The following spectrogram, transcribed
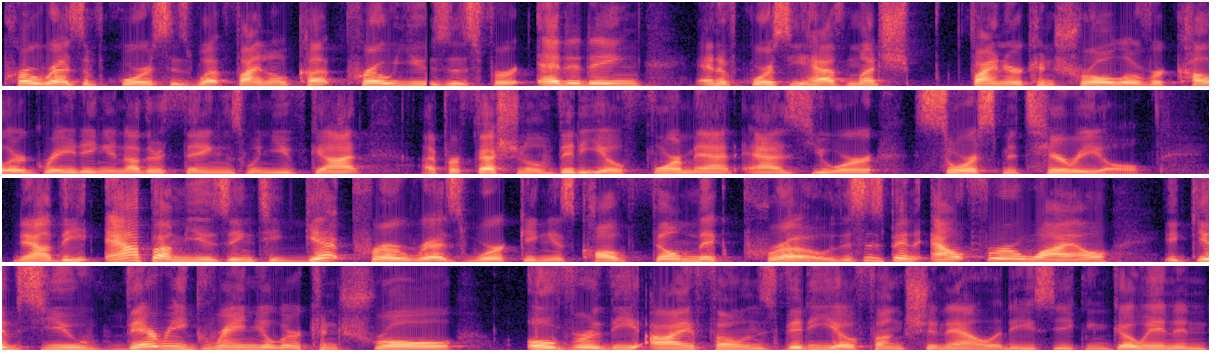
ProRes, of course, is what Final Cut Pro uses for editing, and of course you have much finer control over color grading and other things when you've got a professional video format as your source material. Now, the app I'm using to get ProRes working is called Filmic Pro. This has been out for a while. It gives you very granular control over the iPhone's video functionality. So you can go in and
